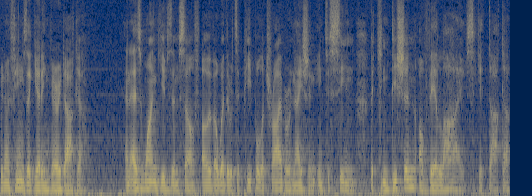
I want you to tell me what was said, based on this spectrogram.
We know things are getting very darker. And as one gives themselves over, whether it's a people, a tribe, or a nation, into sin, the condition of their lives get darker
